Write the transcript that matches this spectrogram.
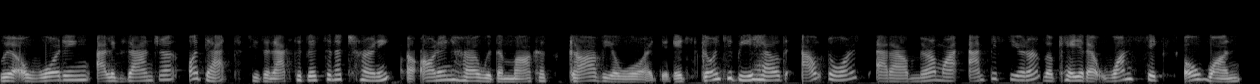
We're awarding Alexandra Odat. She's an activist and attorney, uh, honoring her with the Marcus Garvey Award. It's going to be held outdoors at our Miramar Amphitheater, located at 1601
